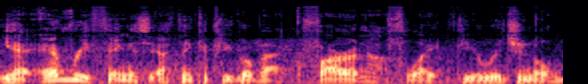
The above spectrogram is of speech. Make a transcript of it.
yeah, everything is I think if you go back far enough. Like the original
